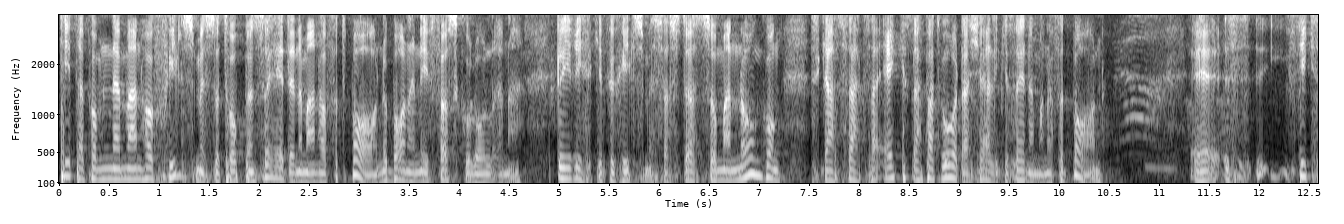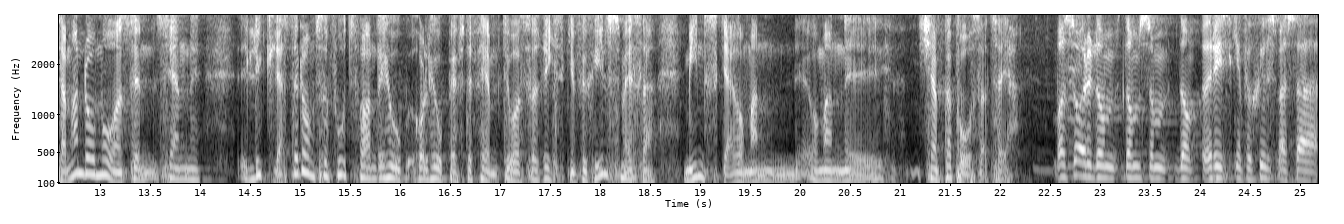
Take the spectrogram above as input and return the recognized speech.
titta på när man har skilsmässotoppen så är det när man har fått barn och barnen är i förskoleåldrarna. Då är risken för skilsmässa störst. Så om man någon gång ska satsa extra på att vårda kärleken så är det när man har fått barn. Eh, fixar man de åren, sen, sen lyckligast är de som fortfarande ihop, håller ihop efter 50 år, så risken för skilsmässa minskar om man, om man eh, kämpar på så att säga. Vad sa du, de, de som, de, risken för skilsmässa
